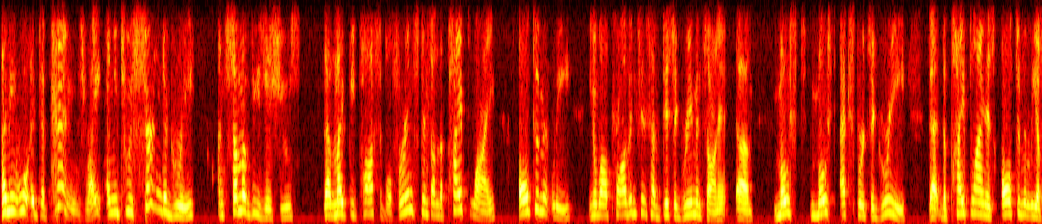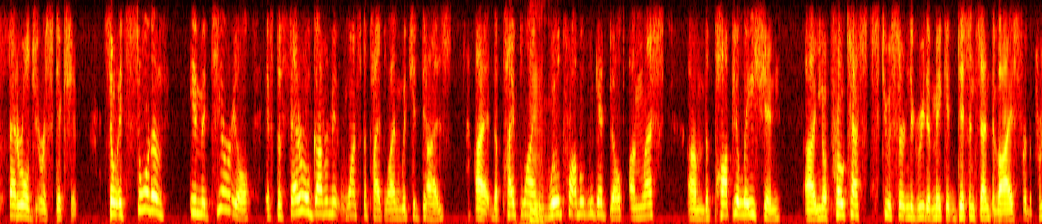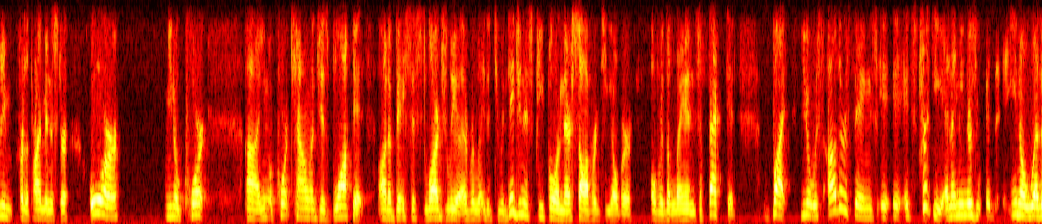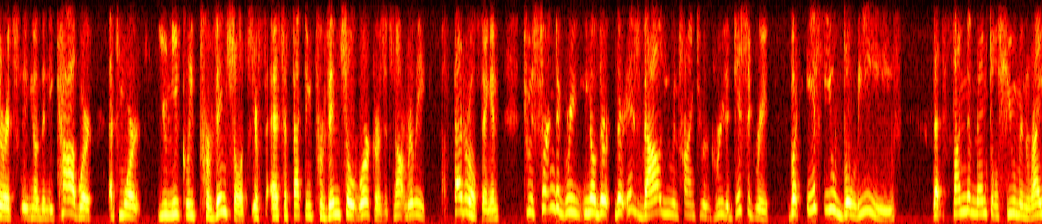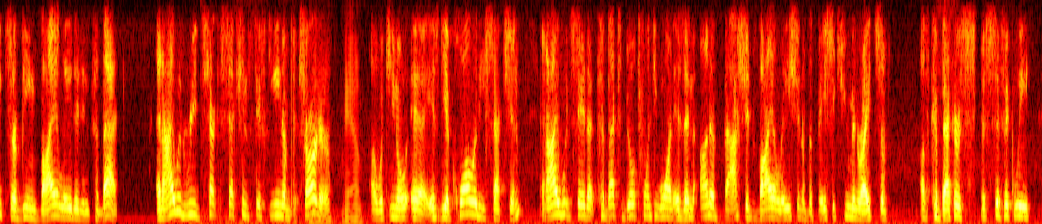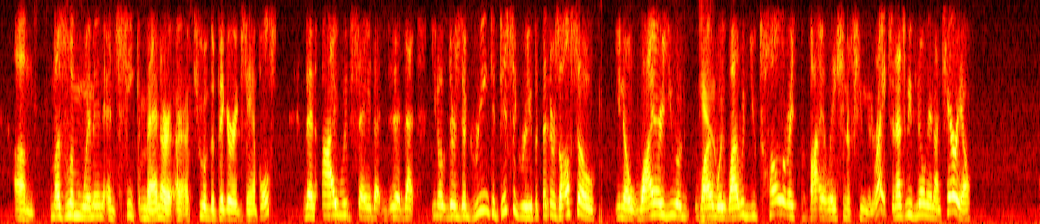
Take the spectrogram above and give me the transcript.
I mean, well, it depends, right? I mean, to a certain degree, on some of these issues, that might be possible. For instance, on the pipeline, ultimately, you know, while provinces have disagreements on it, um, most most experts agree that the pipeline is ultimately a federal jurisdiction. So it's sort of immaterial if the federal government wants the pipeline, which it does. Uh, the pipeline will probably get built unless um, the population, uh, you know, protests to a certain degree to make it disincentivized for the pre- for the prime minister, or you know, court. Uh, you know, court challenges block it on a basis largely uh, related to indigenous people and their sovereignty over over the lands affected. But you know, with other things, it, it, it's tricky. And I mean, there's you know whether it's you know the niqab where that's more uniquely provincial. It's your, it's affecting provincial workers. It's not really a federal thing. And to a certain degree, you know, there there is value in trying to agree to disagree. But if you believe that fundamental human rights are being violated in Quebec, and I would read check section 15 of the charter, yeah uh, which you know uh, is the equality section, and I would say that Quebec's Bill 21 is an unabashed violation of the basic human rights of of Quebecers, specifically um, Muslim women and Sikh men are, are two of the bigger examples. Then I would say that that you know there's agreeing to disagree, but then there's also you know why are you why Yeah. would why would you tolerate the violation of human rights? And as we've known in Ontario,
